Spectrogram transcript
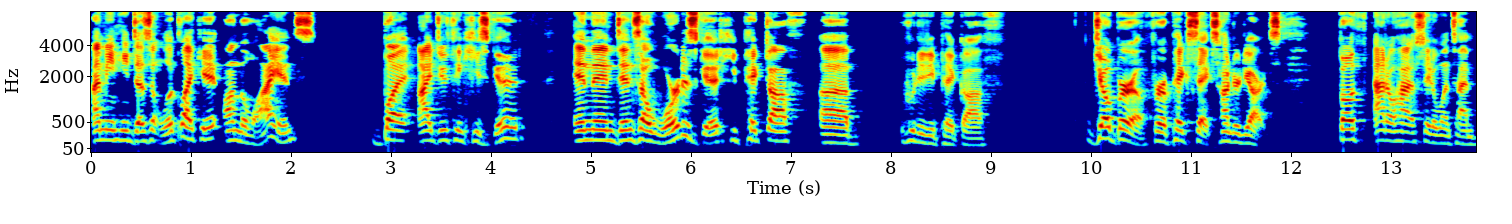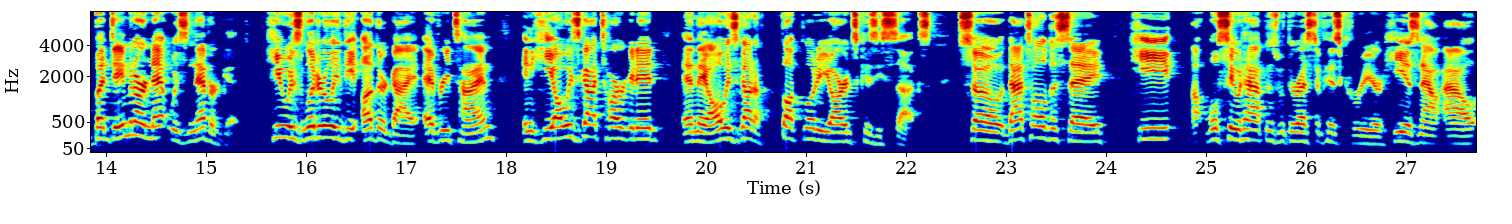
I mean, he doesn't look like it on the Lions, but I do think he's good. And then Denzel Ward is good. He picked off uh who did he pick off? Joe Burrow for a pick six, 100 yards. Both at Ohio State at one time. But Damon Arnette was never good. He was literally the other guy every time, and he always got targeted, and they always got a fuckload of yards because he sucks. So that's all to say. He, uh, we'll see what happens with the rest of his career. He is now out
